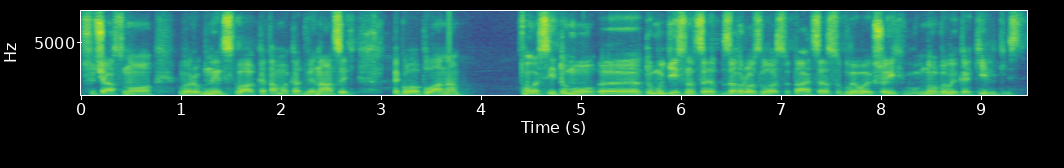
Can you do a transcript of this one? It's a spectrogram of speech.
сучасного виробництва там АК-12 такого плана. Ось і тому, е, тому дійсно це загрозлива ситуація, особливо якщо їх ну велика кількість.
